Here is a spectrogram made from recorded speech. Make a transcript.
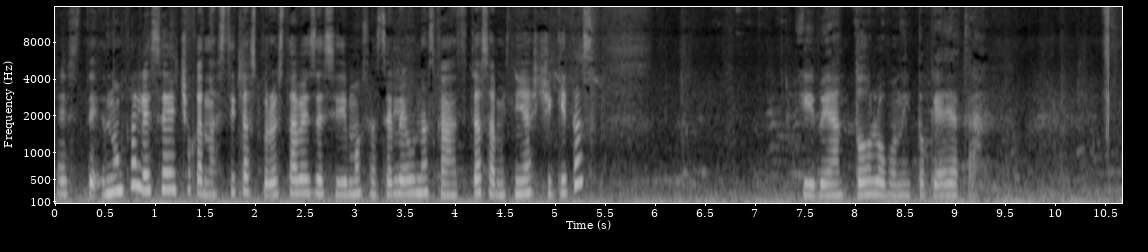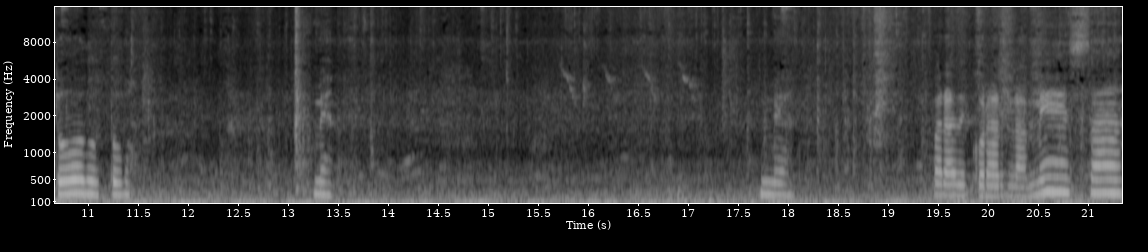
este nunca les he hecho canastitas pero esta vez decidimos hacerle unas canastitas a mis niñas chiquitas y vean todo lo bonito que hay acá. Todo todo. Vean. Vean. Para decorar la mesa.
